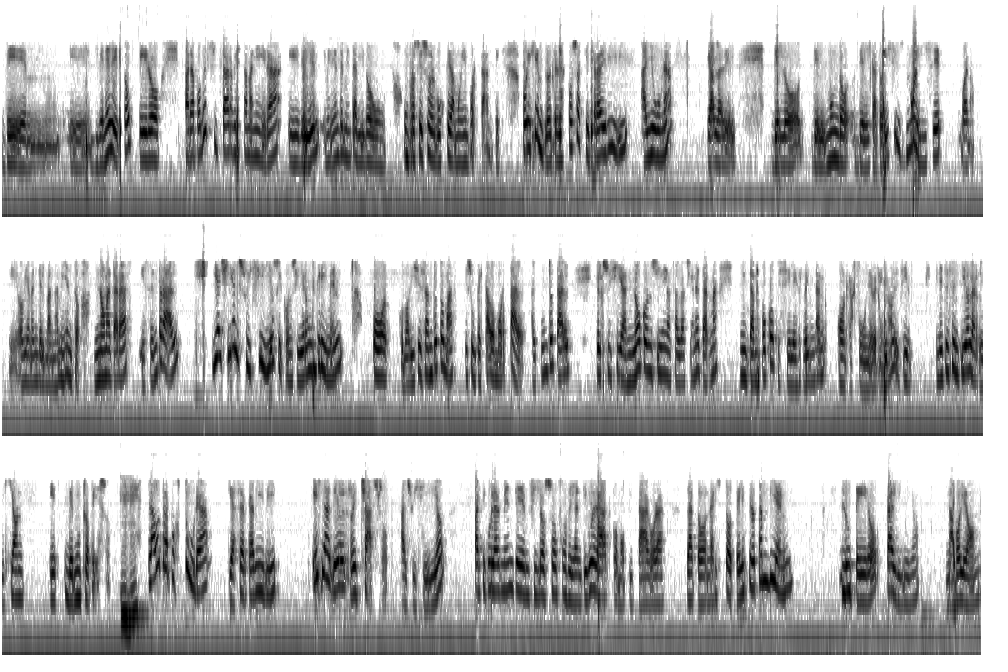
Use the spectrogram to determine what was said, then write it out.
de, mm, eh, Benedetto, pero para poder citar de esta manera, eh, evidentemente ha habido un, proceso de búsqueda muy importante. Por ejemplo, entre las cosas que trae Vivi, hay una que habla del mundo del catolicismo y dice, bueno, eh, obviamente el mandamiento no matarás es central, y allí el suicidio se considera un crimen o, como dice Santo Tomás, es un pescado mortal, al punto tal que los suicidas no consiguen la salvación eterna ni tampoco que se les rindan honras fúnebres, ¿no? Es decir, en este sentido la religión es de mucho peso. La otra postura que acerca a Bibi es la del rechazo al suicidio, particularmente en filósofos de la antigüedad como Pitágoras, Platón, Aristóteles, pero también Lutero, Calvino, Napoleón,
